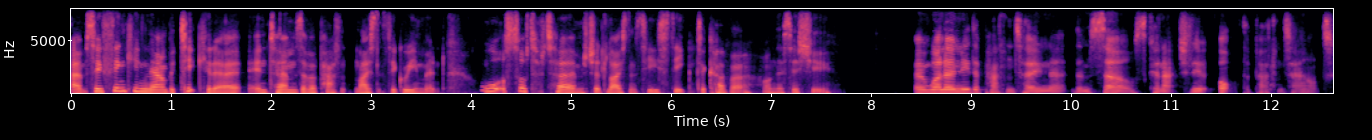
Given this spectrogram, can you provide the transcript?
Um, so thinking now in particular in terms of a patent license agreement, what sort of terms should licensees seek to cover on this issue? Uh, well, only the patent owner themselves can actually opt the patent out.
